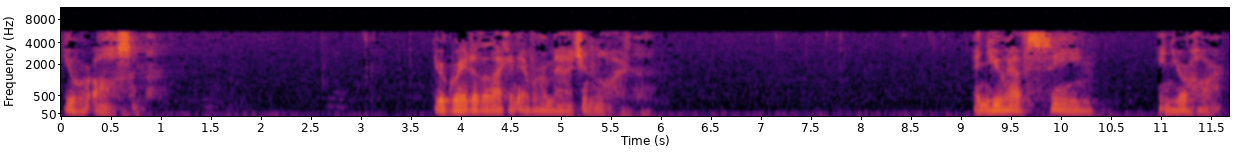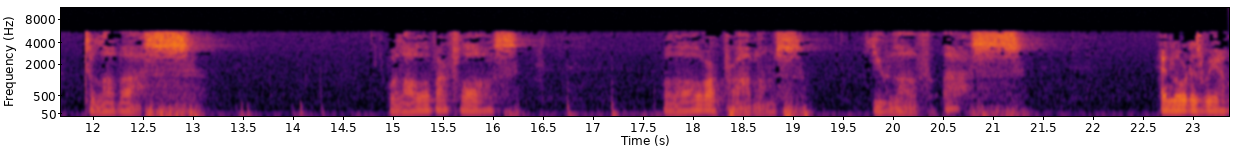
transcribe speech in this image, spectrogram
you are awesome. You're greater than I can ever imagine, Lord. And you have seen in your heart to love us with all of our flaws, with all of our problems. You love us. And Lord, as we have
